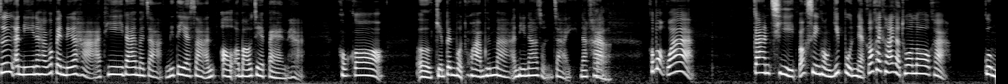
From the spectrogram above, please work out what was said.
ซึ่งอันนี้นะคะก็เป็นเนื้อหาที่ได้มาจากนิตยสาร All About Japan ค่ะเขาก็เอ่อเขียนเป็นบทความขึ้นมา อันนี้น่าสนใจนะคะค่ะเขาบอกว่าการฉีดวัคซีนของญี่ปุ่นเนี่ยก็คล้ายๆกับทั่วโลกค่ะ กลุ่ม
